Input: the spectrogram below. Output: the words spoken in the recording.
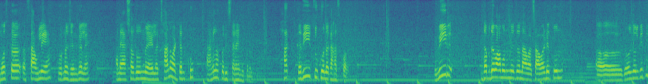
मस्त सावली आहे. पूर्ण जंगल आहे. आणि अशातून यायला छान वाटतं आणि खूप चांगला परिसर आहे मित्रांनो. हा कधीही चुकू नका हा स्पॉट वीर धबधबा म्हणून याचं नावाचा आहे अं, जवळजवळ किती?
